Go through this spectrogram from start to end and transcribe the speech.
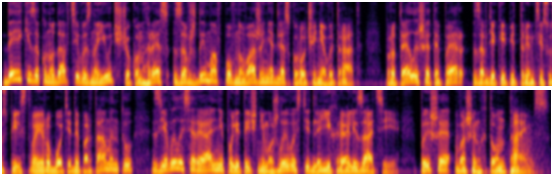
Деякі законодавці визнають, що Конгрес завжди мав повноваження для скорочення витрат, проте лише тепер, завдяки підтримці суспільства і роботі департаменту, з'явилися реальні політичні можливості для їх реалізації, пише Вашингтон Таймс.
